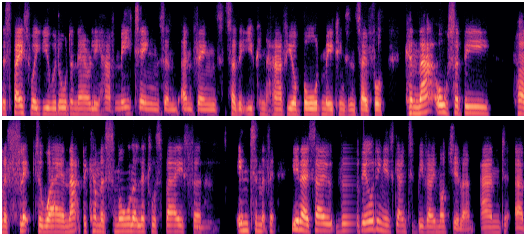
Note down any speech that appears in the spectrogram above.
the space where you would ordinarily have meetings and, and things so that you can have your board meetings and so forth can that also be kind of flipped away and that become a smaller little space for mm. intimate thing you know so the building is going to be very modular and uh,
